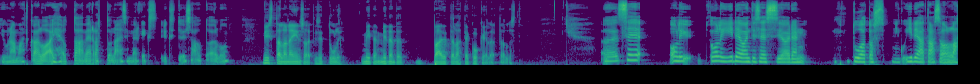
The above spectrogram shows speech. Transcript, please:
junamatkailu aiheuttaa verrattuna esimerkiksi yksityisautoiluun. Mistä tällainen insight sitten tuli? Miten, miten te päätitte lähteä kokeilemaan tällaista? Se oli, oli ideointisessioiden tuotos niin kuin ideatasolla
